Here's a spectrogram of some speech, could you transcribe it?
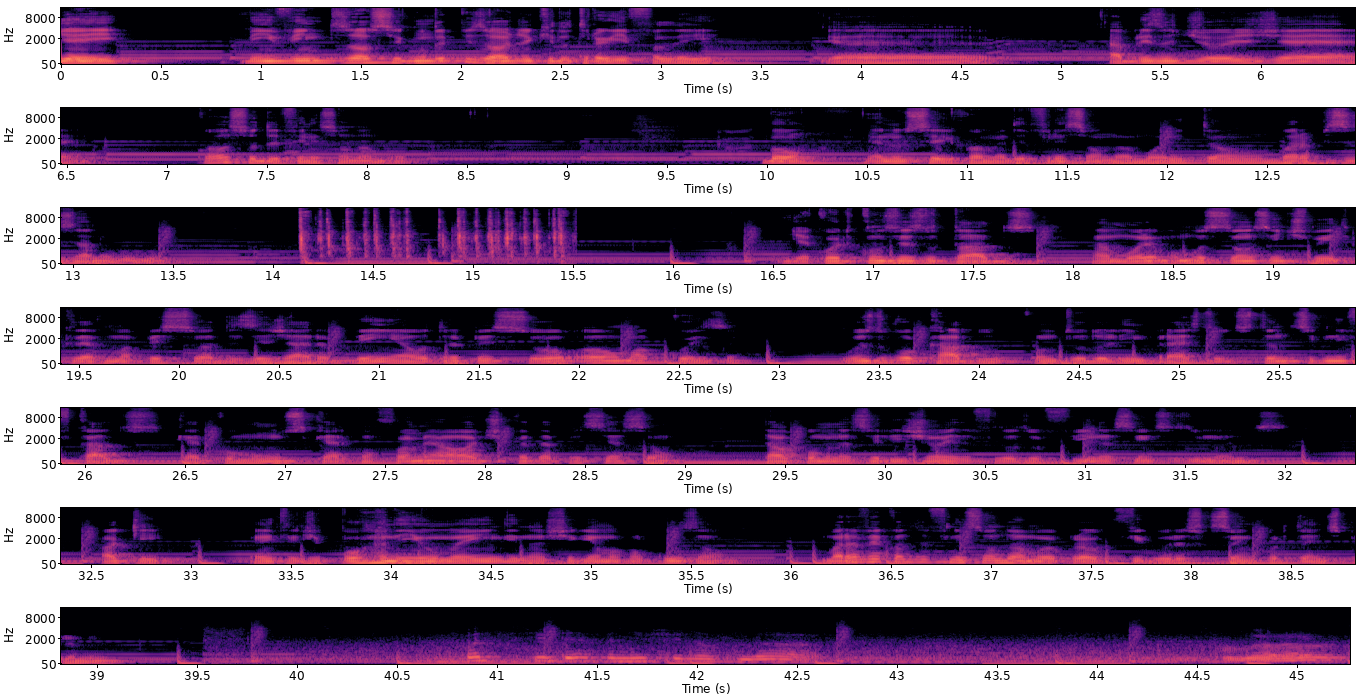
E aí, bem-vindos ao segundo episódio aqui do Traguei Falei. É... A brisa de hoje é. Qual a sua definição do amor? Bom, eu não sei qual é a minha definição do amor, então bora precisar no Google. De acordo com os resultados, amor é uma emoção ou sentimento que leva uma pessoa a desejar o bem a outra pessoa ou a uma coisa. O uso do vocábulo, contudo, lhe empresta outros tantos significados, quer comuns, quer conforme a ótica da apreciação, tal como nas religiões, na filosofia e nas ciências humanas. Ok, eu entendi porra nenhuma ainda e não cheguei a uma conclusão. Bora ver qual a definição do amor para figuras que são importantes para mim. What's your definition of love? Love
